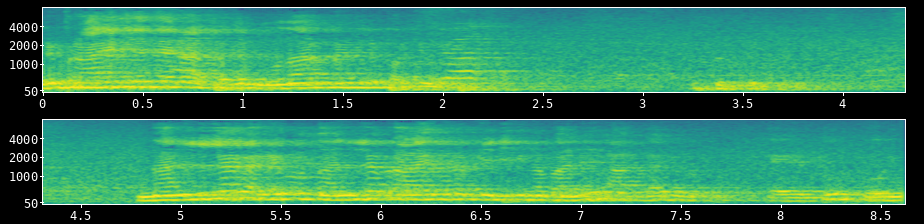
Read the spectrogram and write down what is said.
ഒരു പ്രായം ചെന്നേരം അപ്പത്തെ മണിക്ക് പറഞ്ഞു നല്ല കഴിവും നല്ല പ്രായത്തിലൊക്കെ ഇരിക്കുന്ന പല ആൾക്കാരും കേട്ടു പോയി.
